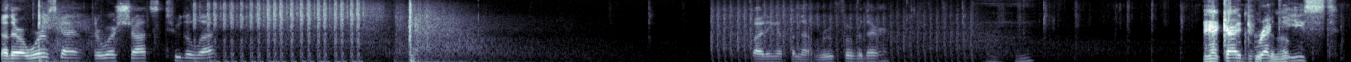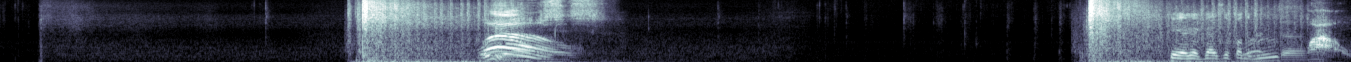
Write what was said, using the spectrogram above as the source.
Now there was guys, there were shots to the left. Fighting up on that roof over there. hmm I got guy Creeping direct up. east. Wow. Jesus. Okay, I got guys up on the roof. the- Wow.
